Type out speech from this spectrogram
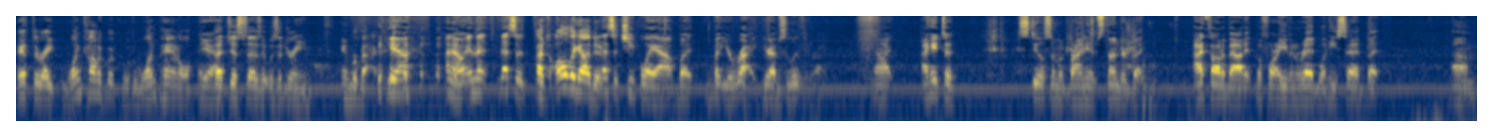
They have to write one comic book with one panel Yeah. that just says it was a dream, and we're back. Yeah, I know, and that that's a That's all they gotta do. that's a cheap way out. But but you're right. You're absolutely right. Now I I hate to steal some of Brian Hibbs' thunder, but I thought about it before I even read what he said. But um,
